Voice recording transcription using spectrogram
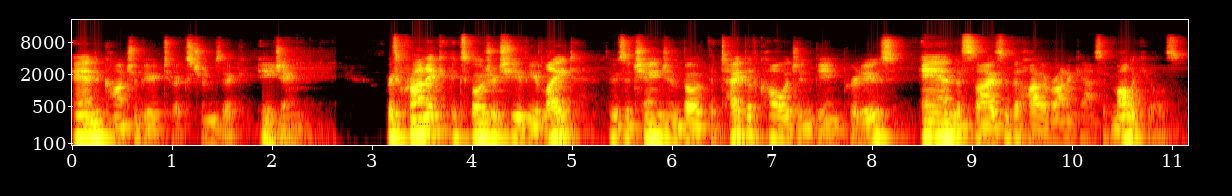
and contribute to extrinsic aging. With chronic exposure to UV light, there's a change in both the type of collagen being produced and the size of the hyaluronic acid molecules.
